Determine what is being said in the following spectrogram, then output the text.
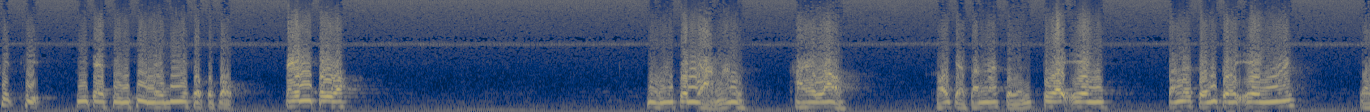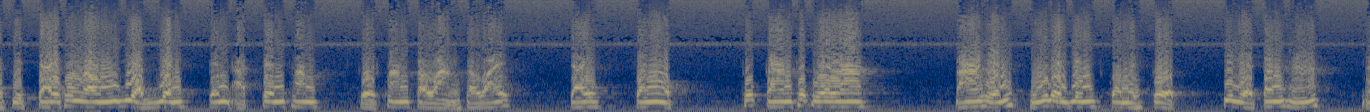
ทิฏฐิ มีแต่สิ่งที่ไม่ดีสกปรกเต็มตัวเมื่อมันเป็นอย่างนั้น ครเล่า เขาจะสรรเสริญตัวเองสรรเสริญตัวเองไหมว่าจิตใจของเรานี้เยือกเย็นเป็นอัดเป็นธรรมเกิดความสว่างสวัยใจสงบทุกการทุกเวลา ตาเห็นหูได้ยินก็ไม่เกิดที่เหลือตัณหาไม่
